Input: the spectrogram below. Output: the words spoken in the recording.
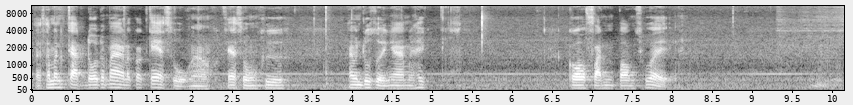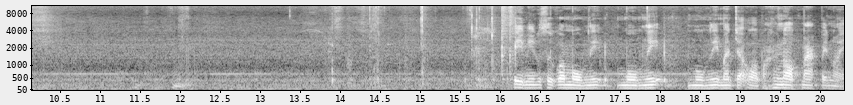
แต่ถ้ามันกัดโดนมากๆแล้วก็แก้สูงเอา แก้สูงคือ ให้มันดูสวยงามให้กอฟันปลอมช่วยซีนี้รู้สึกว่ามุมนี้มุมนี้มุมนี้มันจะออกมาข้างนอกมากไปหน่อย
